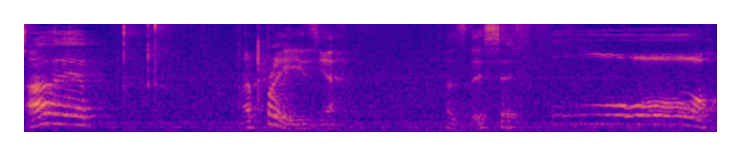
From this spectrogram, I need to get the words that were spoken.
I uh, I praise you, as they say. Oh!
